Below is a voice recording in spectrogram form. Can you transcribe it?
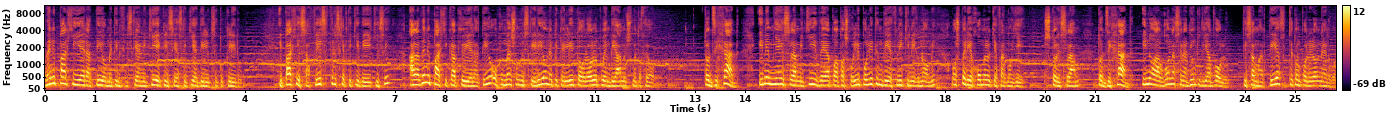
δεν υπάρχει ιερατείο με την χριστιανική εκκλησιαστική αντίληψη του κλήρου. Υπάρχει σαφής θρησκευτική διοίκηση, αλλά δεν υπάρχει κάποιο ιερατείο όπου μέσω μυστηρίων επιτελεί το ρόλο του ενδιάμεσου με το Θεό. Το τζιχάντ είναι μια Ισλαμική ιδέα που απασχολεί πολύ την διεθνή κοινή γνώμη ως περιεχόμενο και εφαρμογή. Στο Ισλάμ, το τζιχάντ είναι ο αγώνας εναντίον του διαβόλου, της αμαρτίας και των πονηρών έργων.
